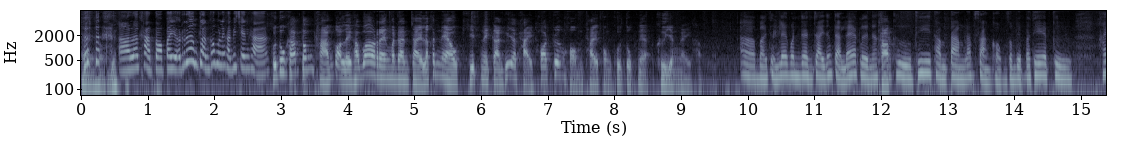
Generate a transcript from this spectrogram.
ใช่หอมเย็นเอาละค่ะ ต่อไปเริ่มกลั่นข้อมูลเลยค่ะพี่เชนค่ะ คุณตุ๊กครับต้องถามก่อนเลยครับว่าแรงบันดาลใจและก็แนวคิดในการที่จะถ่ายทอดเครื่องหอมไทยของครูตุ๊กเนี่ยคือยังไงครับเอ่อ หมายถึงแรงบันดาลใจตั้งแต่แรกเลยนะครัคะ บคือที่ทำตามรับสั่งของสมเด็จพระเทพคือให้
